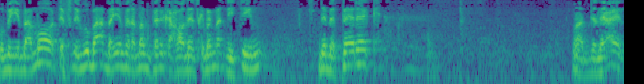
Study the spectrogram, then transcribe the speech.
וביבמות הפלגו בה אביה ורבה בפרק החודש כבאים מתניתים זה בפרק דלעיל,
